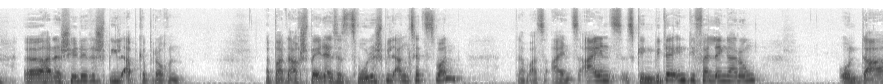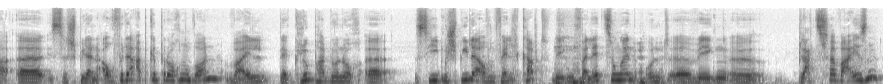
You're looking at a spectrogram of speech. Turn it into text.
äh, hat der Schiri das Spiel abgebrochen. Ein paar Tage später ist das zweite Spiel angesetzt worden. Da war es 1-1, es ging wieder in die Verlängerung. Und da äh, ist das Spiel dann auch wieder abgebrochen worden, weil der Club hat nur noch äh, sieben Spieler auf dem Feld gehabt, wegen Verletzungen und äh, wegen äh, Platzverweisen.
